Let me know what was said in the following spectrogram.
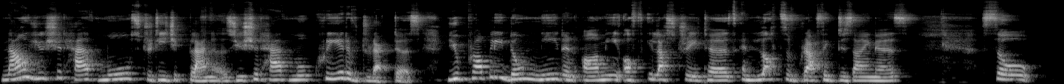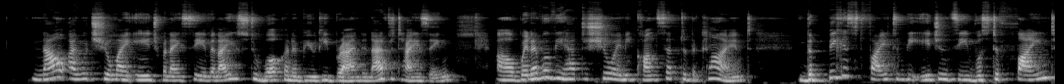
Now you should have more strategic planners. You should have more creative directors. You probably don't need an army of illustrators and lots of graphic designers. So now I would show my age when I say when I used to work on a beauty brand in advertising, uh, whenever we had to show any concept to the client, the biggest fight in the agency was to find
